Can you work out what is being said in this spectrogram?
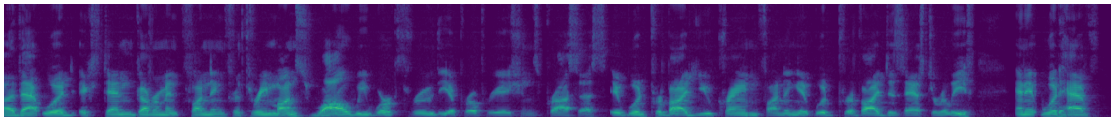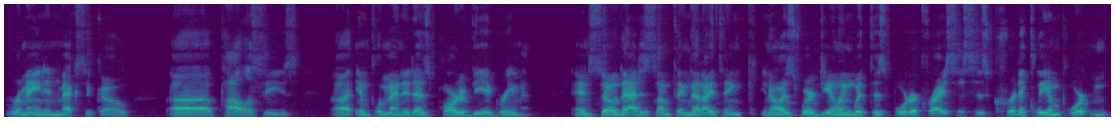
Uh, that would extend government funding for three months while we work through the appropriations process. It would provide Ukraine funding. It would provide disaster relief, and it would have remain in Mexico uh, policies uh, implemented as part of the agreement. And so that is something that I think, you know, as we're dealing with this border crisis, is critically important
